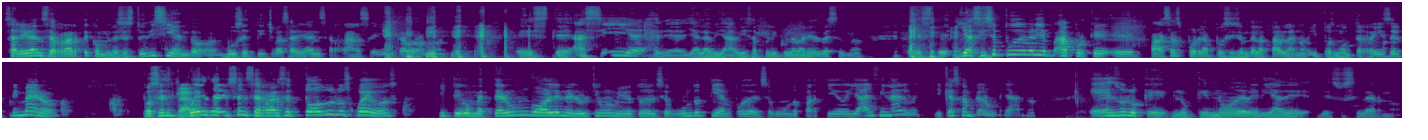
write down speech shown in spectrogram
salir a encerrarte, como les estoy diciendo, Bucetich va a salir a encerrarse bien cabrón, ¿no? Este, así, ya, ya- ya la vi, ya vi esa película varias veces, ¿no? Este, y así se pudo ver, ah, porque eh, pasas por la posición de la tabla, ¿no? Y pues Monterrey es el primero, pues es- Claro. salirse a encerrarse todos los juegos y te digo, meter un gol en el último minuto del segundo tiempo, del segundo partido, y ya al final, güey, y quedas campeón, ya, ¿no? Eso es lo que, lo que no debería de, de suceder, ¿no?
